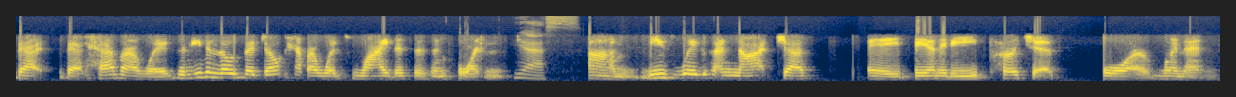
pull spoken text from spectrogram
that that have our wigs and even those that don't have our wigs why this is important. Yes. Um, these wigs are not just a vanity purchase for women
